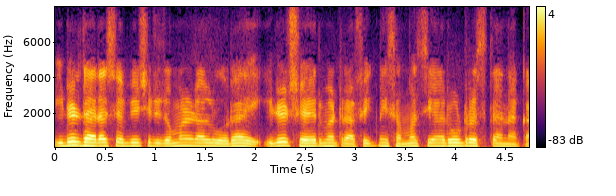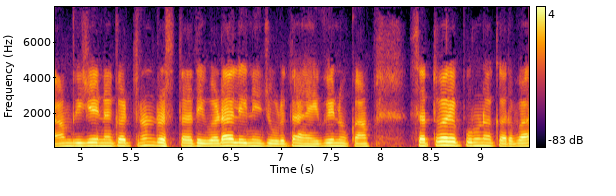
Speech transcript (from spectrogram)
ઈડર ધારાસભ્ય શ્રી રમણલાલ વોરાએ ઈડર શહેરમાં ટ્રાફિકની સમસ્યા, રોડ રસ્તાના કામ, વિજયનગર ત્રણ રસ્તાથી વડાલીને જોડતા હાઈવેનું કામ સત્વરે પૂર્ણ કરવા,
